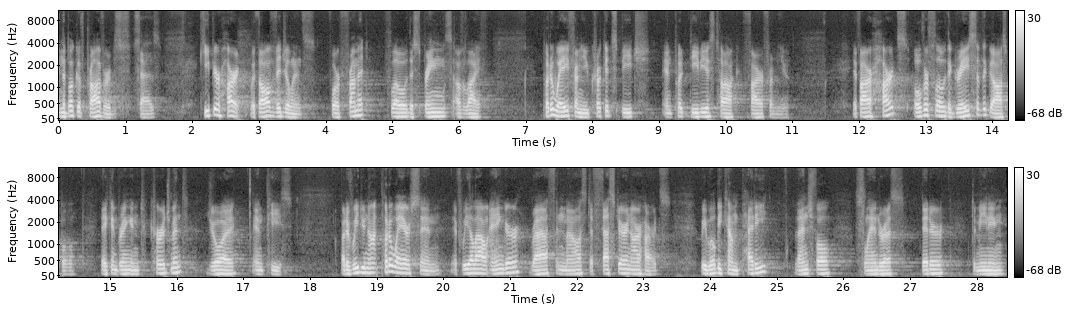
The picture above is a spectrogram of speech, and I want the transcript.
And the book of Proverbs says, Keep your heart with all vigilance, for from it flow the springs of life. Put away from you crooked speech, and put devious talk far from you. If our hearts overflow the grace of the gospel, they can bring encouragement, joy, and peace. But if we do not put away our sin, if we allow anger, wrath, and malice to fester in our hearts, we will become petty, vengeful, slanderous, bitter, demeaning,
